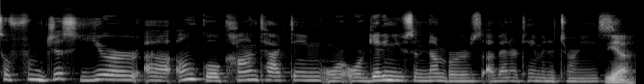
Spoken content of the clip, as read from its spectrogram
so, from just your uh, uncle contacting or, or getting you some numbers of entertainment attorneys, yeah,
